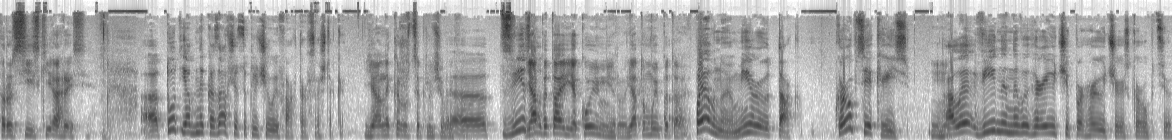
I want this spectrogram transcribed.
російській агресії? Тут я б не казав, що це ключовий фактор, все ж таки. Я не кажу, що це ключовий. фактор. Е, Звісно, Я питаю, якою мірою? Я тому і питаю. певною мірою так. Корупція крізь. Але війни не виграють чи програють через корупцію.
